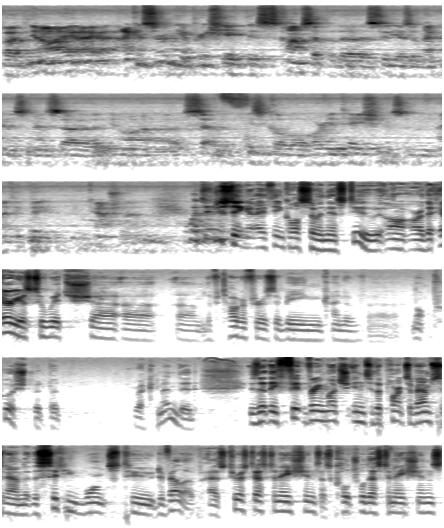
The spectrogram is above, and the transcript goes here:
but, you know, I, I, I, can certainly appreciate this concept of the city as a mechanism, as, uh, you know, a set of physical orientations. And I think they capture that. What's interesting, I think, also in this too, are, are the areas to which uh, uh, um, the photographers are being kind of uh, not pushed, but but recommended, is that they fit very much into the parts of Amsterdam that the city wants to develop as tourist destinations, as cultural destinations.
